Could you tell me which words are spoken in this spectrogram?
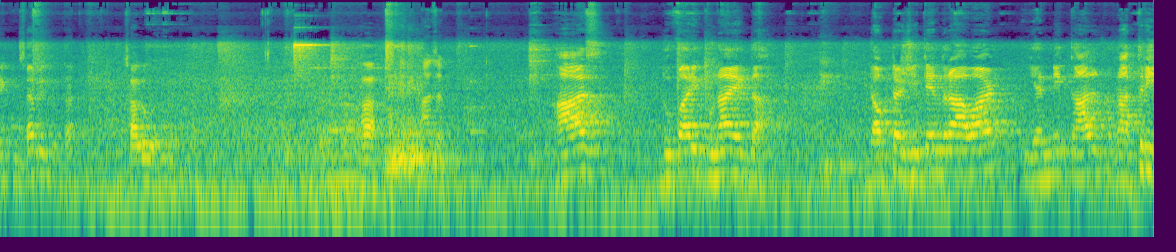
एक मिनिट एक मिनिट. चालू आहे हां. हां सर. आज दुपारी पुन्हा एकदा डॉक्टर जितेंद्र आव्हाड यांनी काल रात्री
